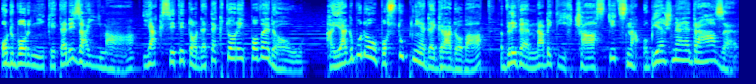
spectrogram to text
Odborníky tedy zajímá, jak si tyto detektory povedou a jak budou postupně degradovat vlivem nabitých částic na oběžné dráze.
